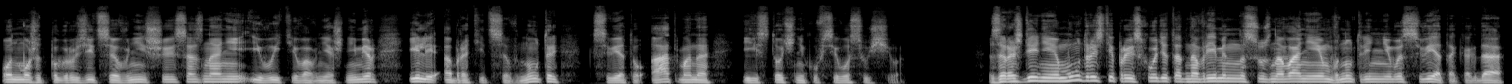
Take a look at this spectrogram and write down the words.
Он может погрузиться в низшее сознание и выйти во внешний мир или обратиться внутрь, к свету Атмана и источнику всего сущего. Зарождение мудрости происходит одновременно с узнаванием внутреннего света, когда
